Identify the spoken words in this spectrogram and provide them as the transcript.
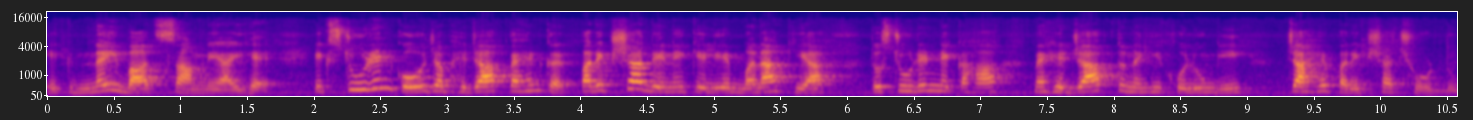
एक नई बात सामने आई है। एक स्टूडेंट को जब हिजाब पहनकर परीक्षा देने के लिए मना किया तो स्टूडेंट ने कहा, मैं हिजाब तो नहीं खोलूँगी, चाहे परीक्षा छोड़ दूँ।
